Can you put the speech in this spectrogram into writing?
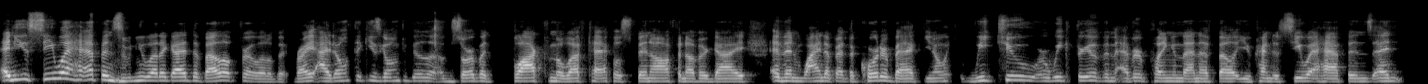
And you see what happens when you let a guy develop for a little bit, right? I don't think he's going to be able to absorb a block from the left tackle, spin off another guy, and then wind up at the quarterback. You know, week two or week three of them ever playing in the NFL you kind of see what happens. And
